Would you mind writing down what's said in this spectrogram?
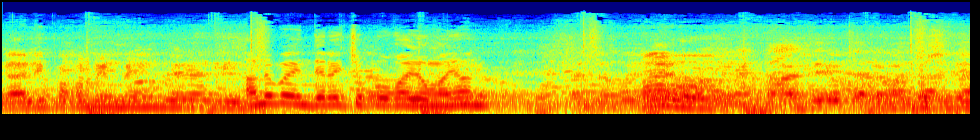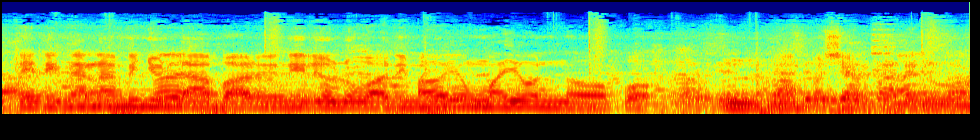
Gali pa kami may Ano ba yung diretso po kayo ngayon? Oo. Tapos titignan namin yung laban yung niluluwa ni Oh, yung Mayon, opo. Mm. Mapasyal kami doon.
